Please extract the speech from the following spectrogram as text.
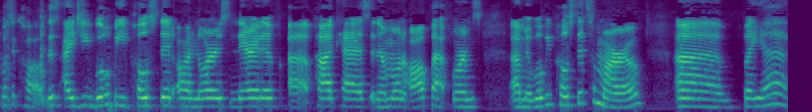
what's it called? This IG will be posted on Nora's Narrative uh, podcast, and I'm on all platforms. Um, it will be posted tomorrow. Um, but yeah,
